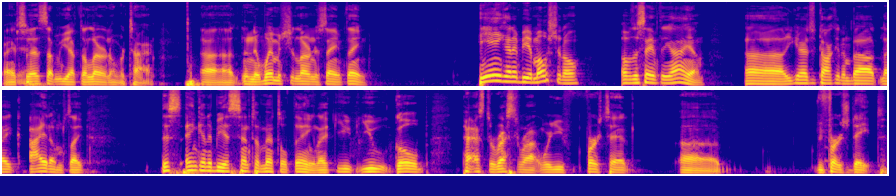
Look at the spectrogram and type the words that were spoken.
right? So that's something you have to learn over time. Uh, and the women should learn the same thing he ain't gonna be emotional over the same thing I am. Uh, you guys are talking about like items, like this ain't gonna be a sentimental thing. Like you you go past the restaurant where you first had uh, your first date.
